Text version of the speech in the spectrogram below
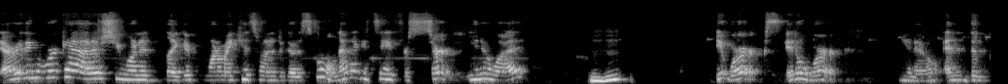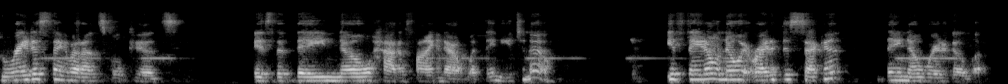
everything would work out if she wanted, like if one of my kids wanted to go to school. Now I could say for certain, you know what? hmm it works. It'll work, you know. And the greatest thing about unschooled kids is that they know how to find out what they need to know. If they don't know it right at this second, they know where to go look.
